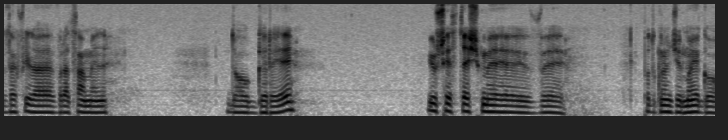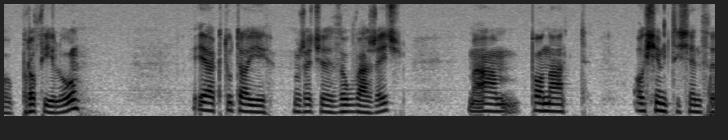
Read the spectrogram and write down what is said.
za chwilę wracamy do gry. Już jesteśmy w podglądzie mojego profilu. Jak tutaj możecie zauważyć, mam ponad 8000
